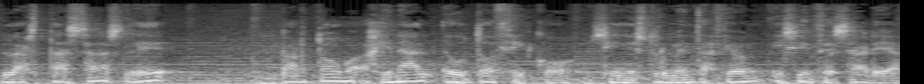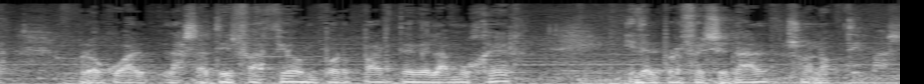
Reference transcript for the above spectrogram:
las tasas de parto vaginal eutóxico, sin instrumentación y sin cesárea, con lo cual la satisfacción por parte de la mujer y del profesional son óptimas.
